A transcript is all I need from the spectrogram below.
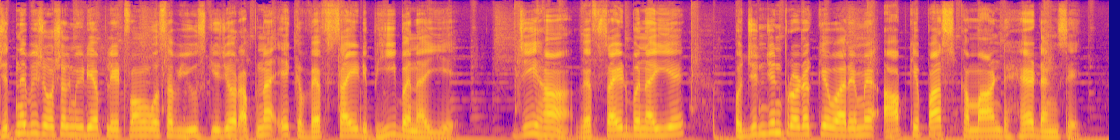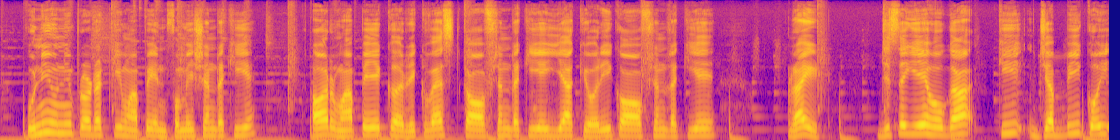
जितने भी सोशल मीडिया प्लेटफॉर्म वो सब यूज़ कीजिए और अपना एक वेबसाइट भी बनाइए। जी हाँ वेबसाइट बनाइए और जिन जिन प्रोडक्ट के बारे में आपके पास कमांड है ढंग से, उन्हीं उन्हीं प्रोडक्ट की वहाँ पे इन्फॉर्मेशन रखिए और वहाँ पे एक रिक्वेस्ट का ऑप्शन रखिए या क्योरी का ऑप्शन रखिए राइट जिससे ये होगा कि जब भी कोई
